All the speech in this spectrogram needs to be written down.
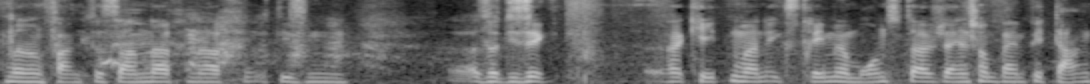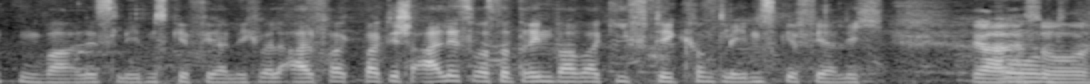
und dann fängt es an nach, nach diesem, also diese Raketen waren extreme Monster, allein schon beim Bedanken war alles lebensgefährlich, weil praktisch alles, was da drin war, war giftig und lebensgefährlich. Ja, also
